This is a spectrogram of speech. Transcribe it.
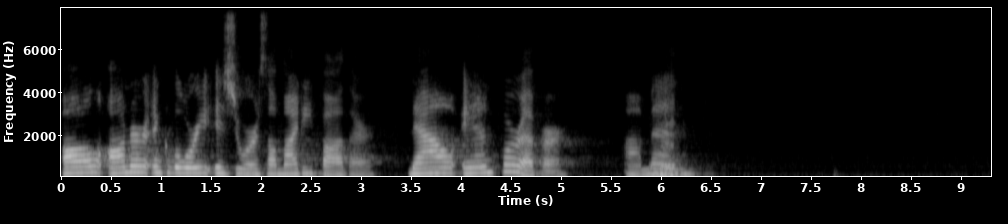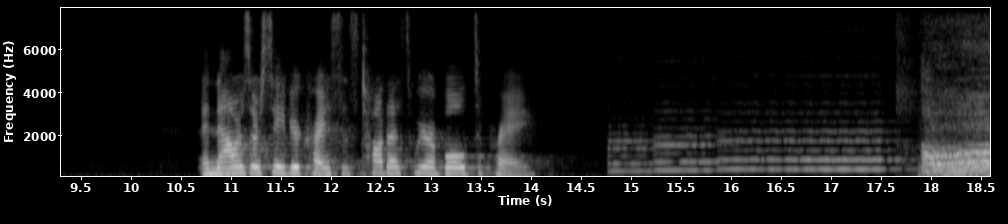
all honor and glory is yours, Almighty Father, now and forever. Amen. Amen. And now, as our Savior Christ has taught us, we are bold to pray. Oh.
